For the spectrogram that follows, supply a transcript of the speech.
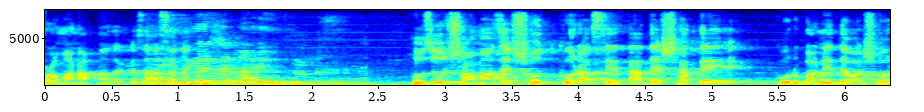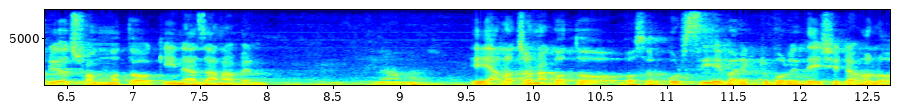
প্রমাণ আপনাদের কাছে আছে নাকি? হুজুর সমাজে সুৎখুর আছে তাদের সাথে কোরবানি দেওয়া শরীয়ত সম্মত কি না জানাবেন এই আলোচনা গত বছর করছি এবার একটু বলে দেই সেটা হলো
